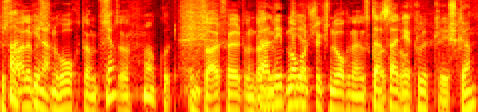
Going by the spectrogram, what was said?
bist ah, alle ein bisschen hoch, dann bist ja? du im Saalfeld und dann da noch ein Stückchen hoch und dann ist Da seid ihr glücklich, gell?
